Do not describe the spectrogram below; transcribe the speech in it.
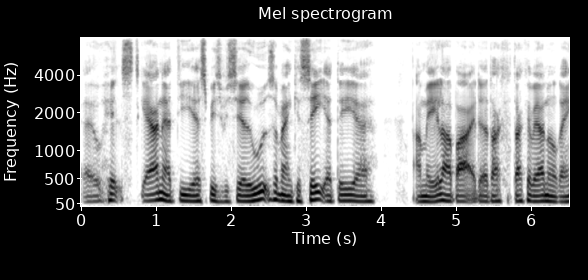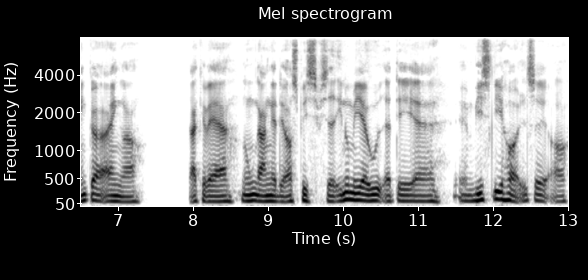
er jo helst gerne, at de er specificeret ud, så man kan se, at det er, der er malerarbejde, og der, der kan være noget rengøring, og der kan være, nogle gange er det også specificeret endnu mere ud, at det er øh, misligeholdelse, og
